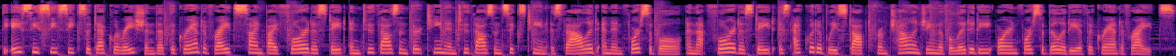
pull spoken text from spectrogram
the ACC seeks a declaration that the grant of rights signed by Florida State in 2013 and 2016 is valid and enforceable and that Florida State is equitably estopped from challenging the validity or enforceability of the grant of rights.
